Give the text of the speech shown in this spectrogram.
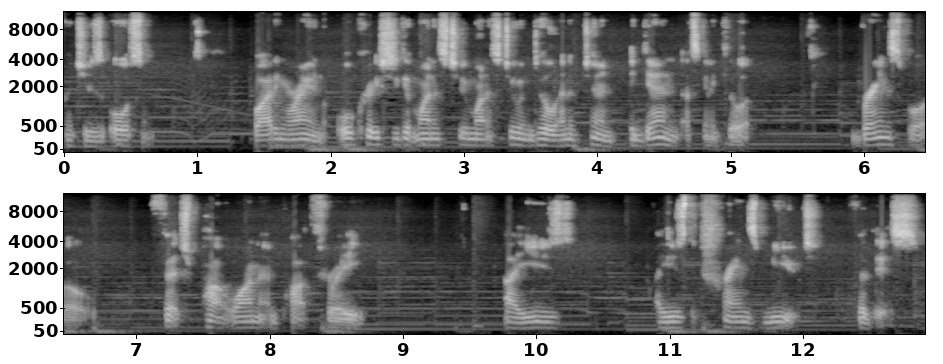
which is awesome. Biting Rain. All creatures get minus 2, minus 2 until end of turn. Again, that's going to kill it. Brain Spoil. Fetch part 1 and part 3. I use I use the transmute for this.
